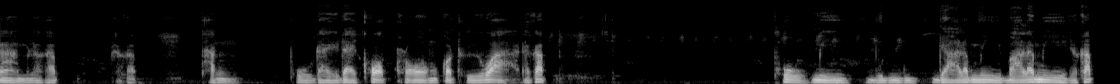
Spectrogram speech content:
งามนะครับนะครับ ท่าน ผู้ใดได้ครอบครองก็ถือว่านะครับ ผู้มีบุญญาลมีบารมีนะครับ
